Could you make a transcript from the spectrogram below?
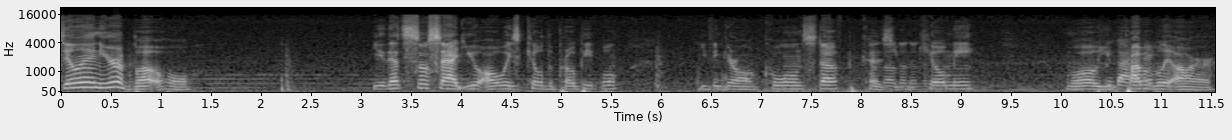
Dylan, you're a butthole. You, that's so sad. You always kill the pro people. You think you're all cool and stuff because go, you can go, go, kill go. me. Well, you You got him, probably are.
